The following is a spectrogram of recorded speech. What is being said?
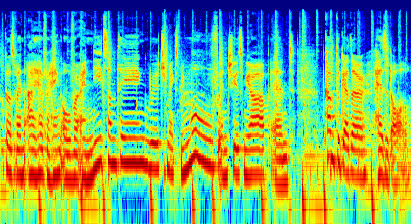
because when I have a hangover, I need something which makes me move and cheers me up, and Come Together has it all.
